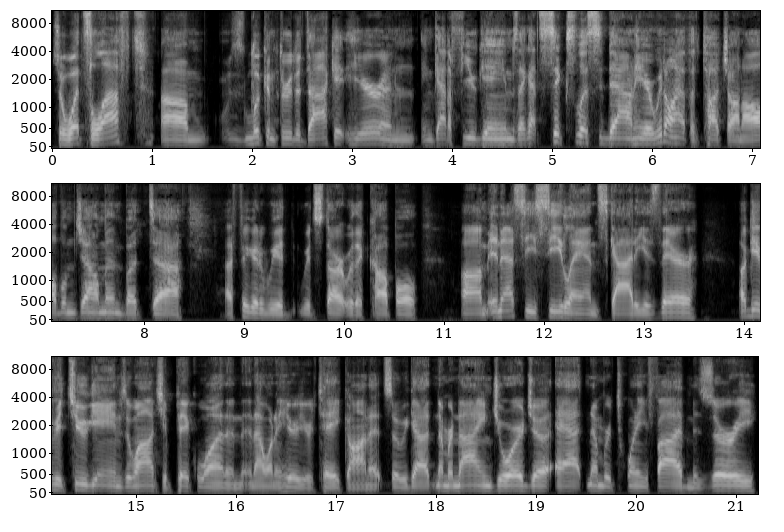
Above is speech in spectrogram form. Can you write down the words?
So what's left? Um, was looking through the docket here and, and got a few games. I got six listed down here. We don't have to touch on all of them, gentlemen, but uh, I figured we'd, we'd start with a couple. Um, in SEC land, Scotty, is there? I'll give you two games, and why don't you pick one? And, and I want to hear your take on it. So we got number nine Georgia at number twenty-five Missouri,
